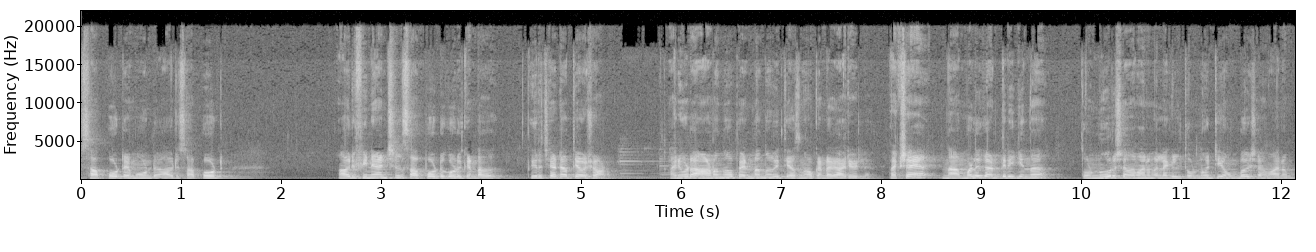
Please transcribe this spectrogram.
സപ്പോർട്ട് എമൗണ്ട് ആ ഒരു സപ്പോർട്ട് ആ ഒരു ഫിനാൻഷ്യൽ സപ്പോർട്ട് കൊടുക്കേണ്ടത് തീർച്ചയായിട്ടും അത്യാവശ്യമാണ്. അതിനോട് ആണെന്നോ പെണ്ണെന്നോ വ്യത്യാസം നോക്കേണ്ട കാര്യമില്ല. പക്ഷേ നമ്മൾ കണ്ടിരിക്കുന്ന തൊണ്ണൂറ് ശതമാനം അല്ലെങ്കിൽ തൊണ്ണൂറ്റി ഒമ്പത് ശതമാനം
